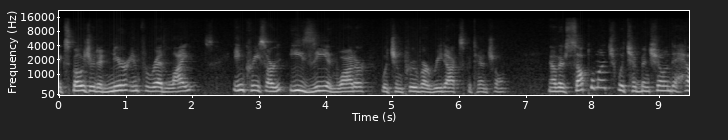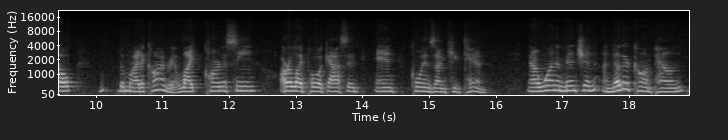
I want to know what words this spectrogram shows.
Exposure to near infrared lights increase our EZ in water, which improve our redox potential. Now there's supplements which have been shown to help the mitochondria, like carnosine, R-lipoic acid, and coenzyme Q10. Now I want to mention another compound,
